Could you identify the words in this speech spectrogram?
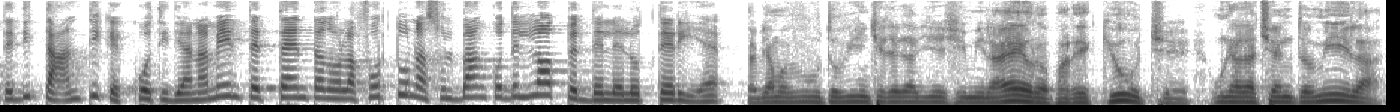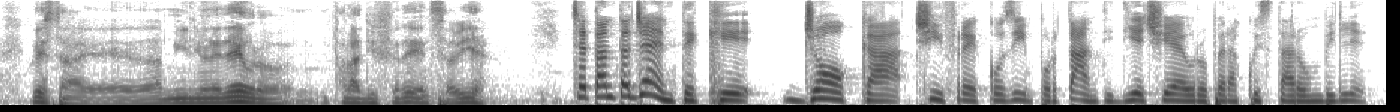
fronte di tanti che quotidianamente tentano la fortuna sul banco del lotto e delle lotterie. Abbiamo avuto vincite da 10.000 euro, parecchiucce, una da 100.000, questa è da milione d'euro, fa la differenza, via. C'è tanta gente che gioca cifre così importanti, 10 euro per acquistare un biglietto.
